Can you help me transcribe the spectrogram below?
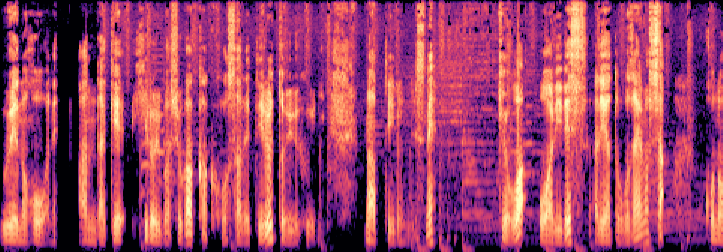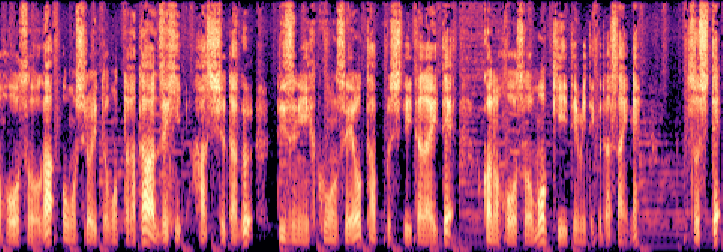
上の方はね、あんだけ広い場所が確保されているという風になっているんですね。今日は終わりです。ありがとうございました。この放送が面白いと思った方は、ぜひ、ハッシュタグ、ディズニー副音声をタップしていただいて、他の放送も聞いてみてくださいね。そして、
